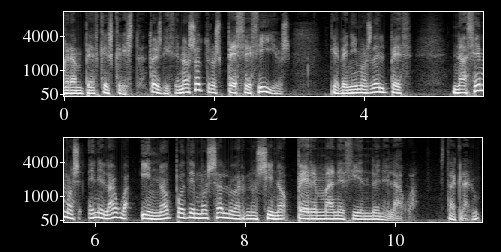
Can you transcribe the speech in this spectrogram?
gran pez que es Cristo. Entonces dice, nosotros, pececillos, que venimos del pez, Nacemos en el agua y no podemos salvarnos sino permaneciendo en el agua. Está claro.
